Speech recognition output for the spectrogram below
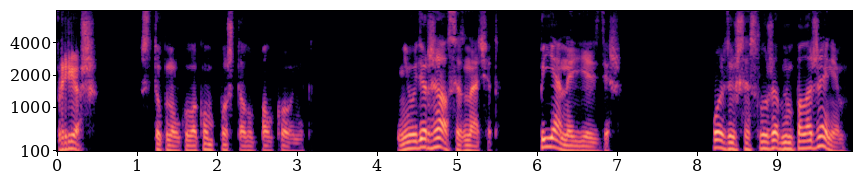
Врешь! Стукнул кулаком по столу полковник. Не удержался, значит. Пьяный ездишь. Пользуешься служебным положением?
